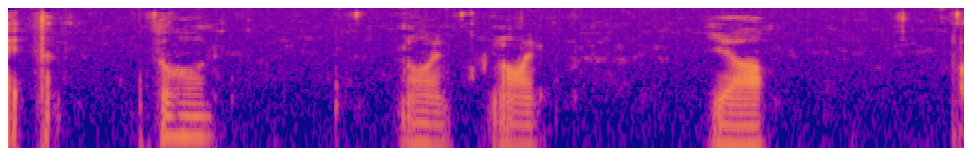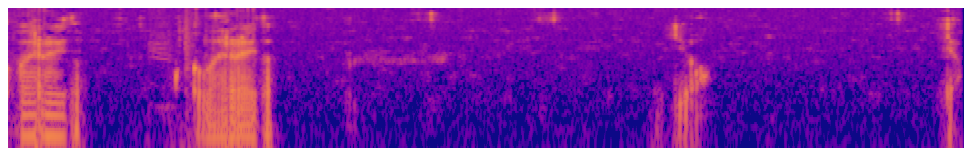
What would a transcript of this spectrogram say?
Heittän tuohon. Noin, noin. Ja kovereita, kovereita. Joo. Ja.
